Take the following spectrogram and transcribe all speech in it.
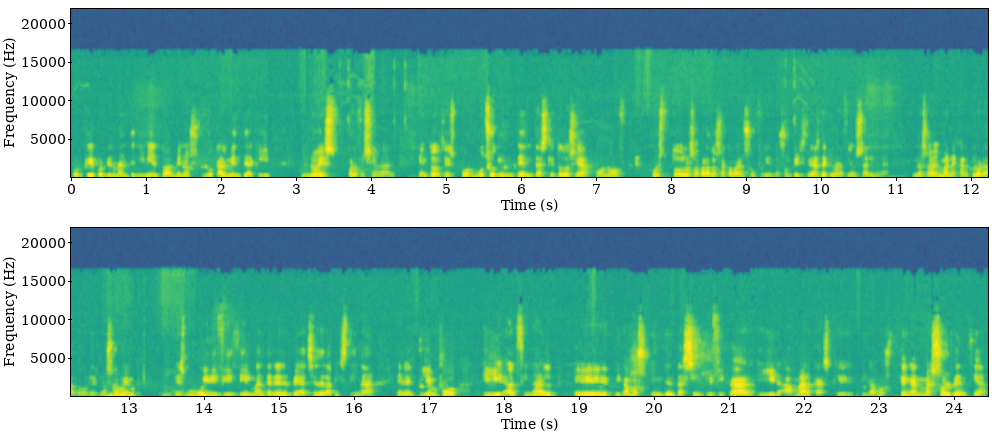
¿Por qué? Porque el mantenimiento, al menos localmente aquí, no es profesional. Entonces, por mucho que intentas que todo sea on-off, pues todos los aparatos acaban sufriendo. Son piscinas de cloración salina, no saben manejar cloradores, no saben. Es muy difícil mantener el pH de la piscina en el tiempo y al final, eh, digamos, intenta simplificar e ir a marcas que, digamos, tengan más solvencia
